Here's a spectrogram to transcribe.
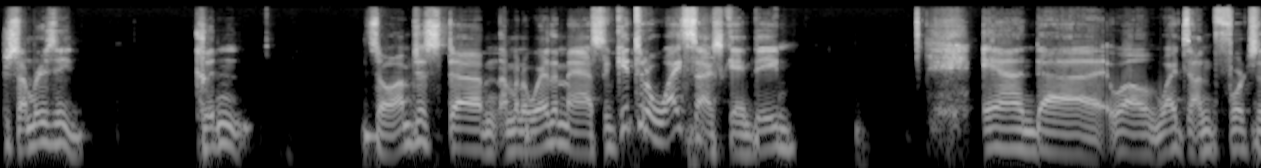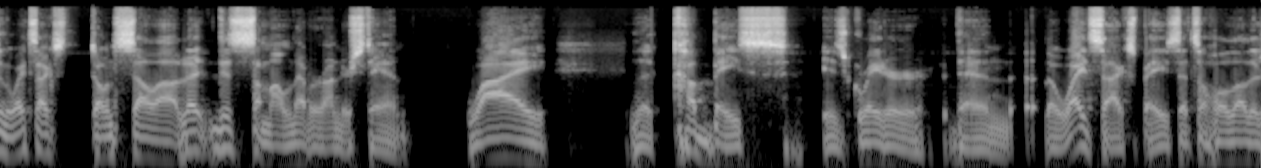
For some reason, he couldn't. So I'm just, um, I'm going to wear the mask and get to the White Sox game, D. And uh, well, White, unfortunately, the White Sox don't sell out. This is something I'll never understand. Why the Cub base is greater than the White Sox base. That's a whole other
